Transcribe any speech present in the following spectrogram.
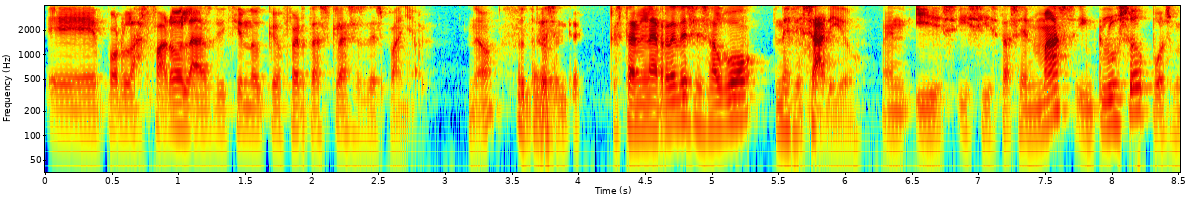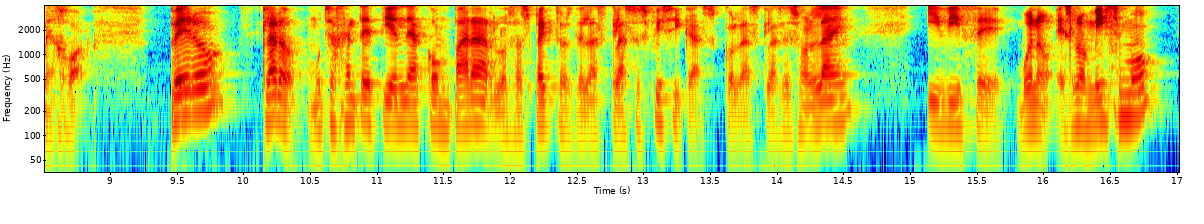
eh, por las farolas diciendo que ofertas clases de español. ¿no? Totalmente. estar en las redes es algo necesario. y, y si estás en más, incluso, pues mejor. Pero Claro, mucha gente tiende a comparar los aspectos de las clases físicas con las clases online y dice, bueno, es lo mismo,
